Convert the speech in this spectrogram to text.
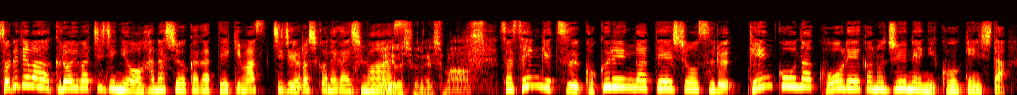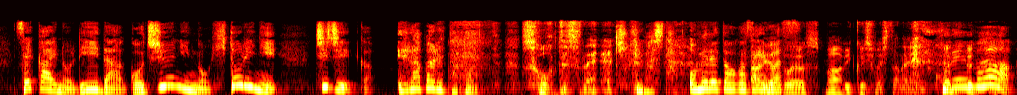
それでは黒岩知事にお話を伺っていきます。知事よろしくお願いします。はい、よろしくお願いします。さあ、先月国連が提唱する健康な高齢化の10年に貢献した世界のリーダー50人の一人に知事が選ばれたとそうですね。聞きました。おめでとうございますありがとうござい。ます。まあ、びっくりしましたね。これは、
